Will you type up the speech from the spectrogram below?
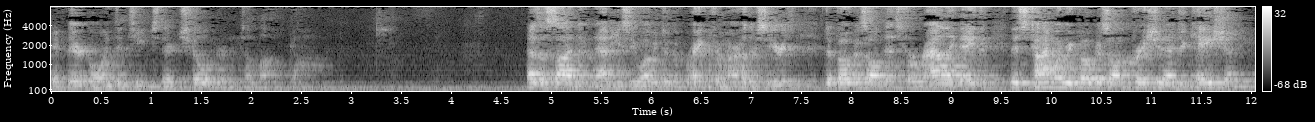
if they're going to teach their children to love. As a side note, now do you see why we took a break from our other series to focus on this for Rally Day? This time where we focus on Christian education.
